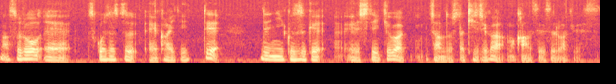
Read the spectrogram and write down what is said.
まあ、それを、えー、少しずつ、えー、書いていってで肉付け、えー、していけばちゃんとした記事が、まあ、完成するわけです。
